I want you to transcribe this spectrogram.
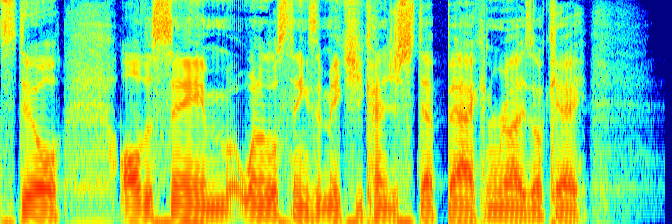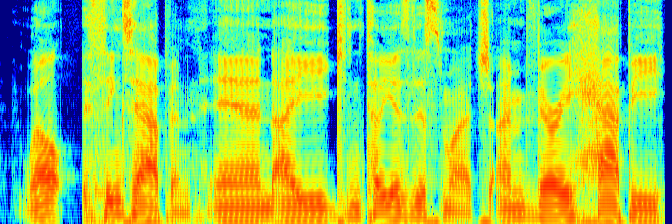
still, all the same, one of those things that makes you kind of just step back and realize, okay well, things happen, and I can tell you guys this much. I'm very happy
